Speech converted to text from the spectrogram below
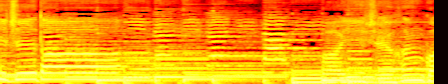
你知道，我一直很乖。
